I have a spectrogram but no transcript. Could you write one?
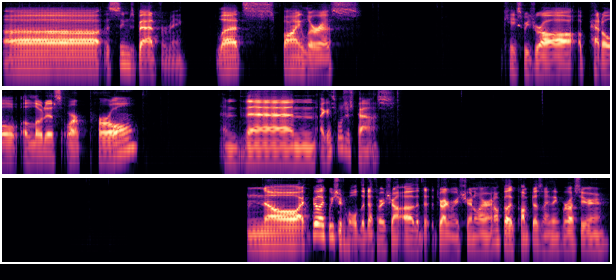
Uh, this seems bad for me. Let's buy Lurrus. In case we draw a petal, a lotus, or a pearl. And then I guess we'll just pass. No, I feel like we should hold the Death Ray, uh, the Dragon Rage Channeler. I don't feel like Pump does anything for us here.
